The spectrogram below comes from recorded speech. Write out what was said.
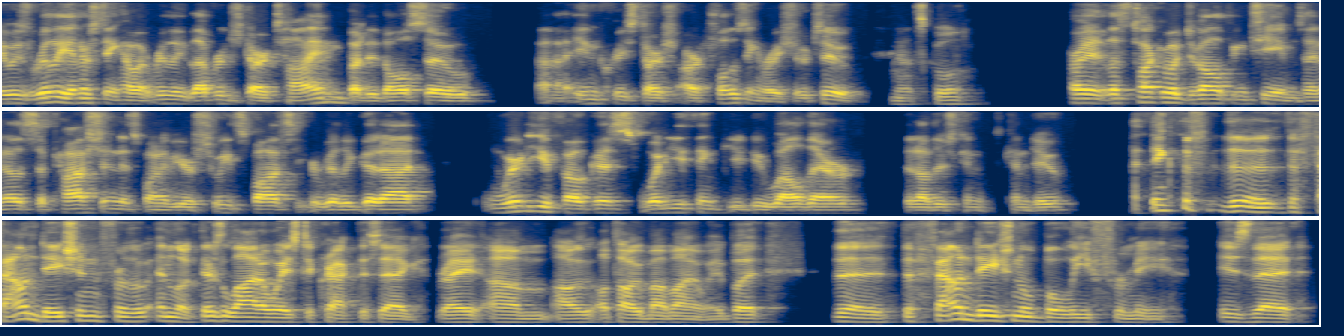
it was really interesting how it really leveraged our time, but it also uh, increased our, our closing ratio too. That's cool. All right, let's talk about developing teams. I know this is a passion, it's one of your sweet spots that you're really good at. Where do you focus? What do you think you do well there that others can can do? I think the the the foundation for the and look, there's a lot of ways to crack this egg, right? Um, I'll I'll talk about my way, but the the foundational belief for me is that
